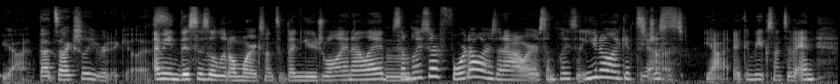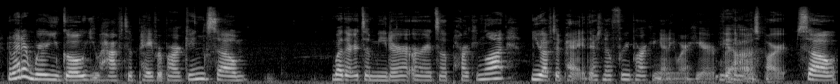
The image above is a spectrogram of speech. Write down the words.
yeah, that's actually ridiculous. I mean, this is a little more expensive than usual in LA. Some places are four dollars an hour. Some places, you know, like it's Mm. Yeah. just yeah, it can be expensive. And no matter where you go, you have to pay for parking. So whether it's a meter or it's a parking lot, you have to pay. There's no free parking anywhere here for the most part. So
